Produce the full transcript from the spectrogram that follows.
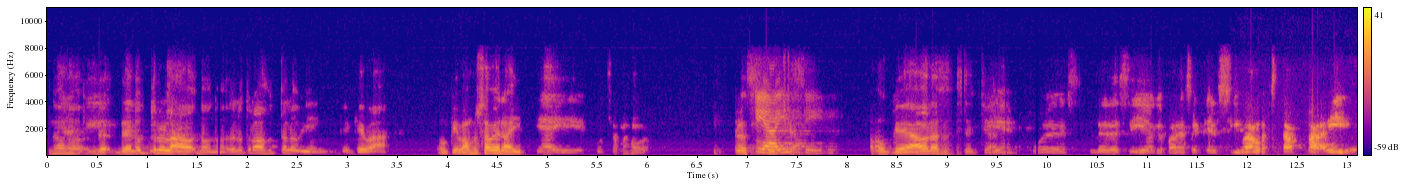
No, no, de, del otro lado, no, no, del otro lado ajustalo bien, que, que va. Ok, vamos a ver ahí. Y ahí, escucha mejor. Sí, ahí sí. Ok, ahora se escucha. Bien, pues le decía que parece que el Cibao está parido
